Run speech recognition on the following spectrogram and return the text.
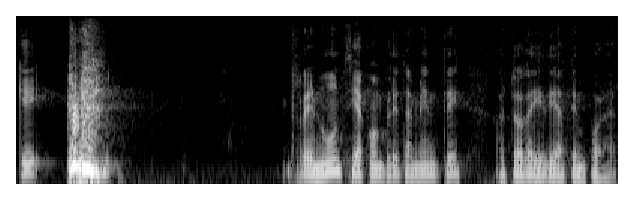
que renuncia completamente a toda idea temporal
